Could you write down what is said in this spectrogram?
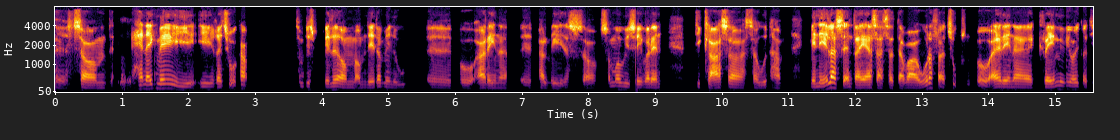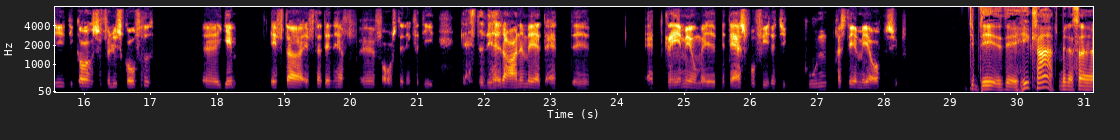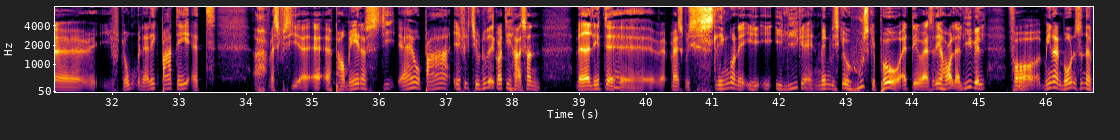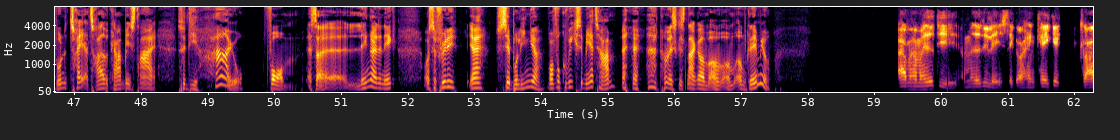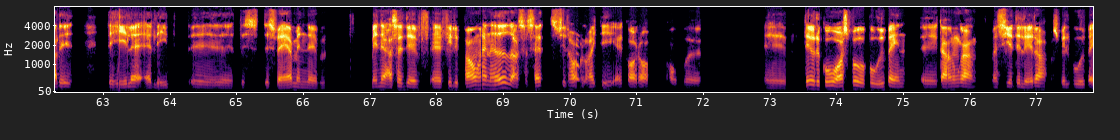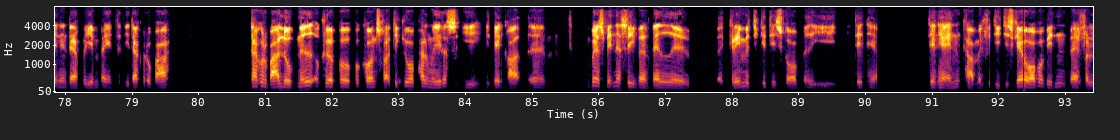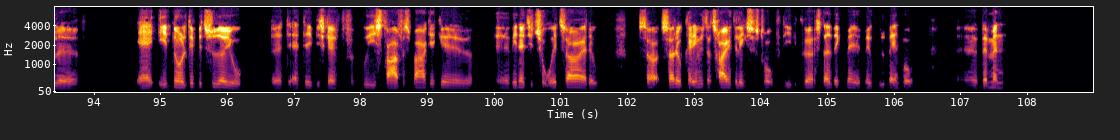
øh, så um, han er ikke med i, i returkamp, som bliver spillet om, om netop en uge øh, på Arena øh, Palmeiras, så, så må vi se, hvordan de klarer sig, sig uden ham. Men ellers, Andreas, altså, der var 48.000 på Arena Grêmio, ikke? og de, de går selvfølgelig skuffet øh, hjem efter, efter den her øh, forestilling, fordi altså, vi havde da regnet med, at, at, øh, at Grêmio med, med deres profiler, de kunne præstere mere offensivt. Jamen, det, det er helt klart, men altså, øh, jo, men er det ikke bare det, at, øh, hvad skal vi sige, at, at Parameters, de er jo bare effektive. Nu ved jeg godt, de har sådan været lidt, øh, hvad skal vi sige, slingerne i, i, i ligaen, men vi skal jo huske på, at det er jo altså det hold alligevel for mindre end en måned siden har vundet 33 kampe i streg, så de har jo formen. Altså, længere er den ikke. Og selvfølgelig, ja, Cebolinha. Hvorfor kunne vi ikke se mere til ham, når man skal snakke om, om, om, om Gremio? Ja, men ham havde de, ham havde de læst, ikke? og han kan ikke klare det, det hele alene, øh, des, desværre, men, øh, men altså, det, øh, Philip Pau, han havde altså sat sit hold rigtig øh, godt op, og øh, øh, det er jo det gode også på, på udebane. Øh, der er jo nogle gange, man siger, det er lettere at spille på udebane, end det er på hjemmebane, fordi der kan du bare der kan du bare lukke ned og køre på, på kontra, og det gjorde Palmeiras i, i den grad. Øh, nu bliver det spændende at se, hvad, hvad, øh, øh, Grimme de kan diske op med i, i den her den her anden kamp, ikke? fordi de skal jo op og vinde i hvert fald øh, ja, 1-0, det betyder jo, øh, at det, vi skal ud i straffespark, ikke? Øh, øh vinder de 2-1, så er det jo så, så er det jo Grimme, der trækker det længste strå, fordi de kører stadigvæk med, med udbanemål. Øh, hvad man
